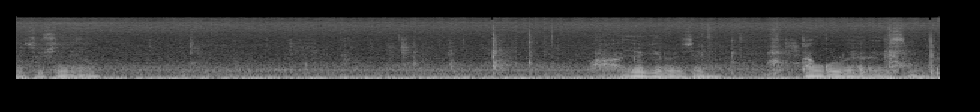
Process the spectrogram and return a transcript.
해주시네요. 아, 여기를 이제 단골로 해야 되겠습니다.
